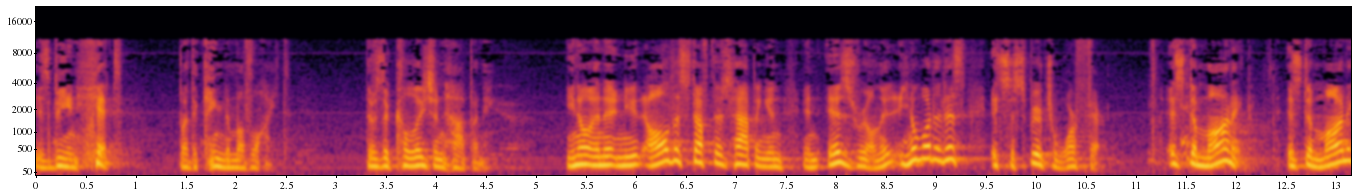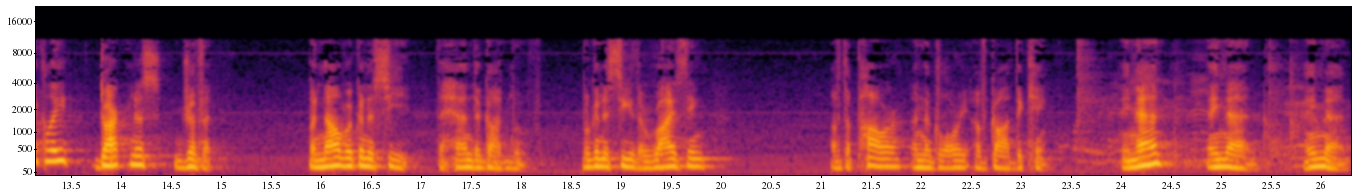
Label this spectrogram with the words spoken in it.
is being hit by the kingdom of light. There's a collision happening. You know, and, and you, all the stuff that's happening in, in Israel, and it, you know what it is? It's the spiritual warfare. It's demonic. It's demonically darkness driven. But now we're going to see the hand of God move. We're going to see the rising of the power and the glory of God the King. Amen? Amen. Amen.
